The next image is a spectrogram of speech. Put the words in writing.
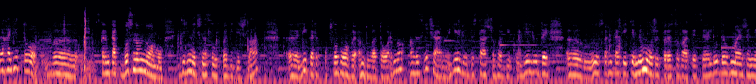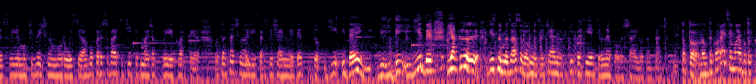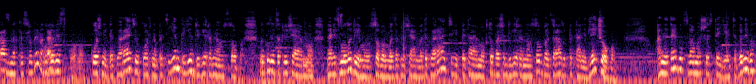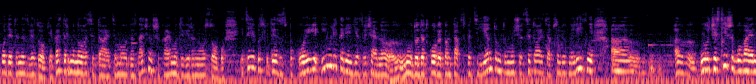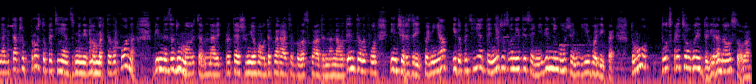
Взагалі-то, в, скажімо так, в основному дільнична служба відійшла. Е, Лікар обслуговує амбулаторно, але звичайно є люди старшого віку, є люди, е, ну скажімо так, які не можуть пересуватися, люди обмежені в своєму фізичному русі або пересуваються тільки в межах своєї квартири. Однозначно, лікар, звичайно, йде до іде, йде, їде як е, різними засобами. Звичайно, таких пацієнтів не полишає однозначно. Тобто в декларації має бути вказана хтось людина, так? Обов'язково в кожній декларації у кожного пацієнта є довірена особа. Ми коли заключаємо навіть з молодими особами, заключаємо декларацію, і питаємо, хто ваша довірена особа, зразу питання для чого. А не дай Бог з вами щось стається. Ви не виходите на зв'язок, якась термінова ситуація. Ми однозначно шукаємо довірену особу, і це якось людей заспокоює. І у лікаря є звичайно ну додатковий контакт з пацієнтом, тому що ситуації абсолютно різні. Ну частіше буває навіть так, що просто пацієнт змінив номер телефона. Він не задумувався навіть про те, що в нього декларація була складена на один телефон. Він через рік поміняв, і до пацієнта ні дозвонитися, ні він не може, ні його лікар. Тому тут спрацьовує довірена особа.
